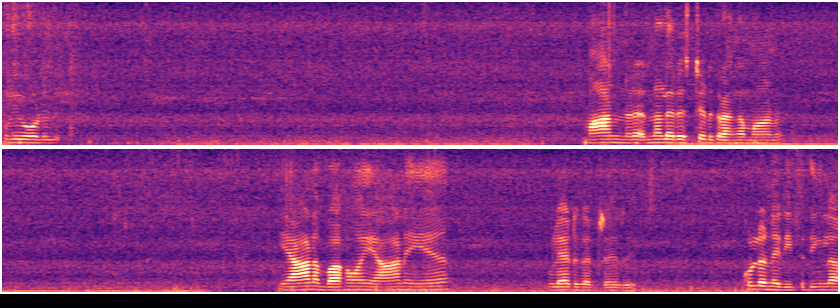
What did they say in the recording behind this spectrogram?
புலி ஓடுது. மான் நல்ல ரெஸ்ட் எடுக்கிறாங்க மான். யானை பகவான் யானையை விளையாட்டு கட்டுறது குள்ள நெறி பார்த்தீங்களா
